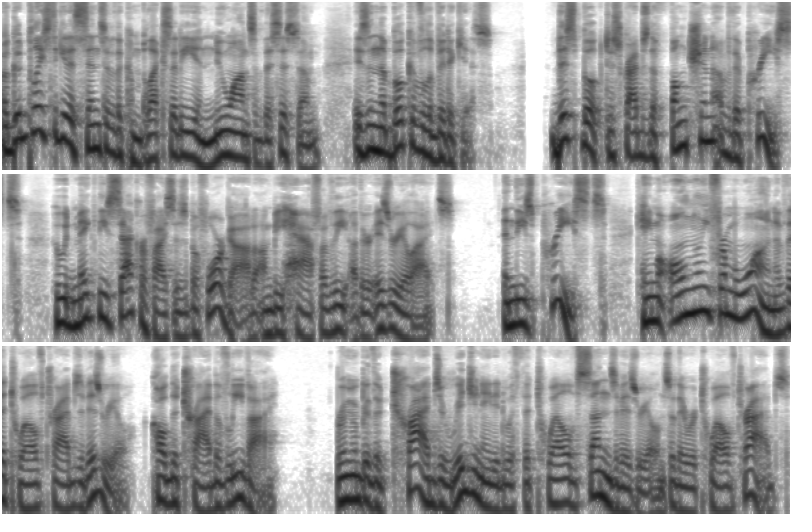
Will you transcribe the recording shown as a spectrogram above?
A good place to get a sense of the complexity and nuance of the system is in the book of Leviticus. This book describes the function of the priests who would make these sacrifices before God on behalf of the other Israelites. And these priests came only from one of the 12 tribes of Israel, called the tribe of Levi. Remember, the tribes originated with the 12 sons of Israel, and so there were 12 tribes.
